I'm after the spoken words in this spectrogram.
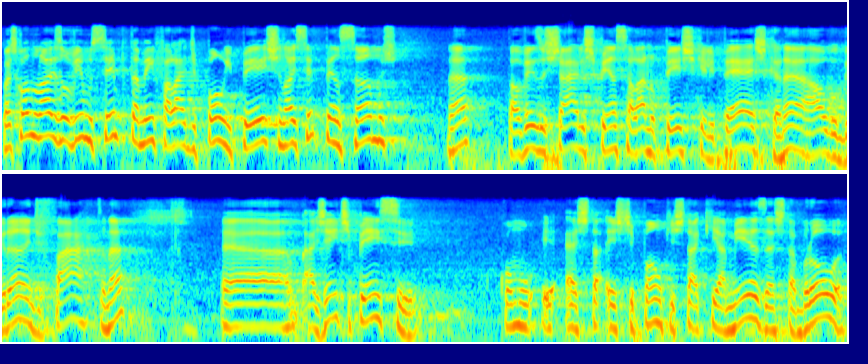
Mas quando nós ouvimos sempre também falar de pão e peixe, nós sempre pensamos, né, talvez o Charles pensa lá no peixe que ele pesca, né, algo grande, farto, né? É, a gente pense como esta, este pão que está aqui à mesa, esta broa,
